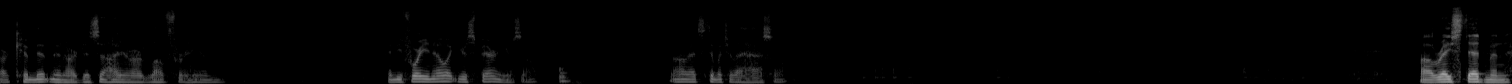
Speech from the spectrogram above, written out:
Our commitment, our desire, our love for Him. And before you know it, you're sparing yourself. Oh, that's too much of a hassle. Uh, Ray Stedman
